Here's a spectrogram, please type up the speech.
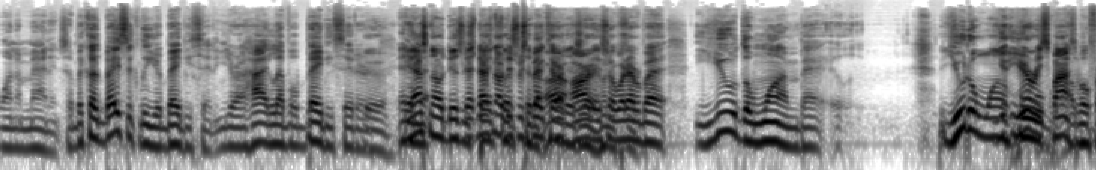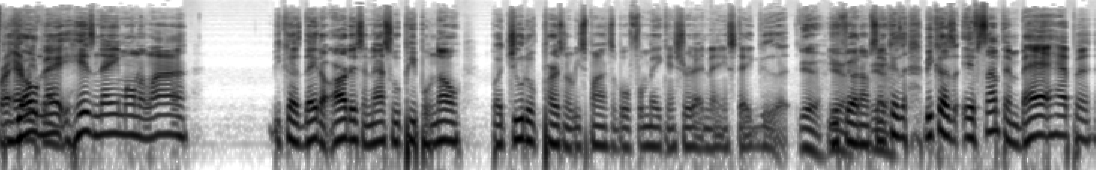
want to manage. So because basically you're babysitting. You're a high level babysitter, Yeah. And that's no that- disrespect That's no to- to the disrespect to the artist, artist, right, or whatever. But you the one that You the one. You- you're who- responsible for your everything. name, his name on the line, because they the artist and that's who people know. But you the person responsible for making sure that name stay good. Yeah, you yeah, feel what I'm saying? yeah. Because because if something bad happened,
